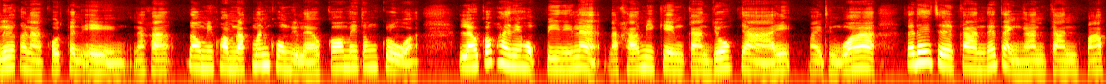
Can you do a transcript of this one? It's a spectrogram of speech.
เลือกอนาคตกันเองนะคะ เรามีความรักมั่นคงอยู่แล้วก็ไม่ต้องกลัว แล้วก็ภายใน 6 ปีนี้แหละนะคะ มีเกณฑ์การโยกย้าย หมายถึงว่าถ้าได้เจอกันได้แต่งงานกันปั๊บ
